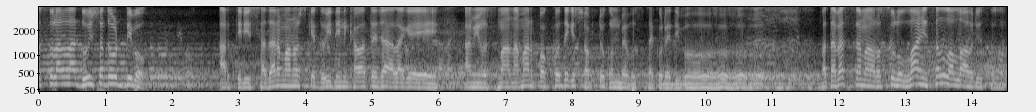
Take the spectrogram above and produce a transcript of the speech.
রাসূলুল্লাহ, দুইশত উঠ দিব। আর তিরিশ হাজার মানুষকে দুই দিন খাওয়াতে যা লাগে, আমি ওসমান আমার পক্ষ থেকে সবটুকুন ব্যবস্থা করে দিব। সাল্লাল্লাহু আলাইহি সাল্লাম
